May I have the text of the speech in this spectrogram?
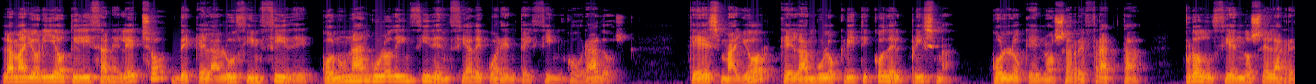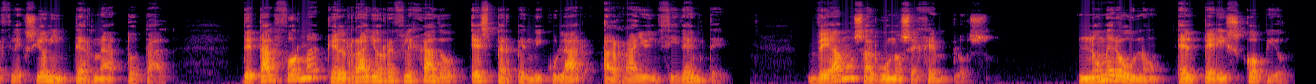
La mayoría utilizan el hecho de que la luz incide con un ángulo de incidencia de 45 grados, que es mayor que el ángulo crítico del prisma, con lo que no se refracta, produciéndose la reflexión interna total, de tal forma que el rayo reflejado es perpendicular al rayo incidente. Veamos algunos ejemplos. Número 1. El periscopio.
